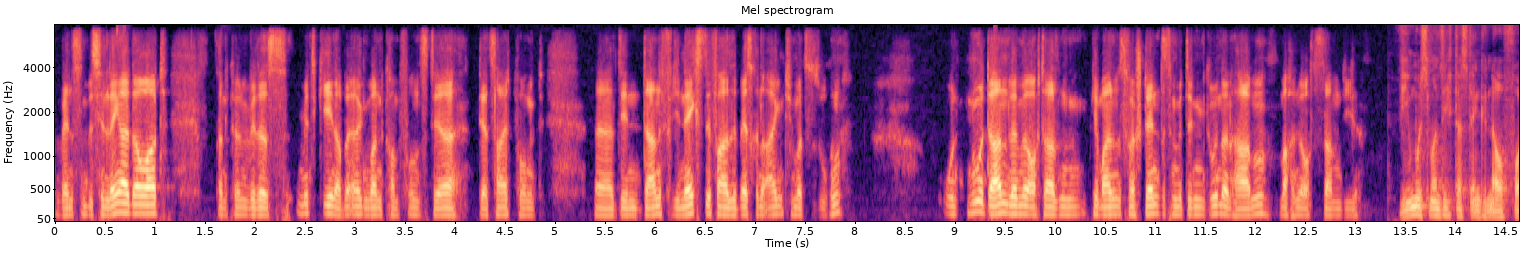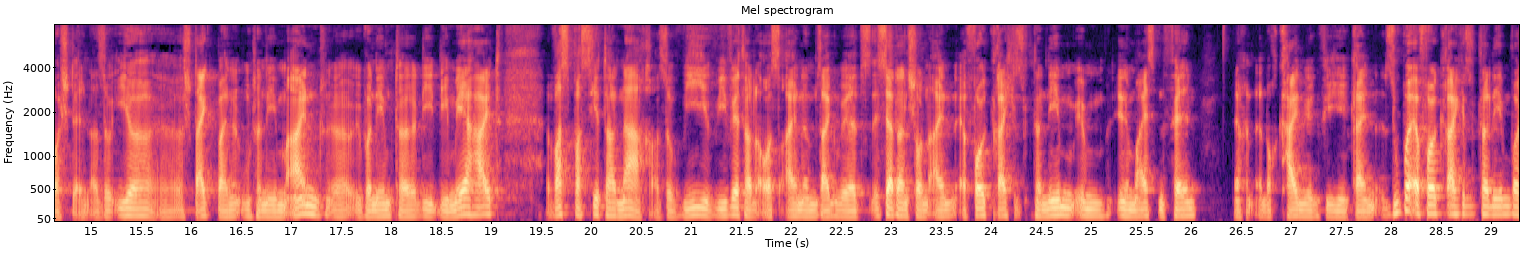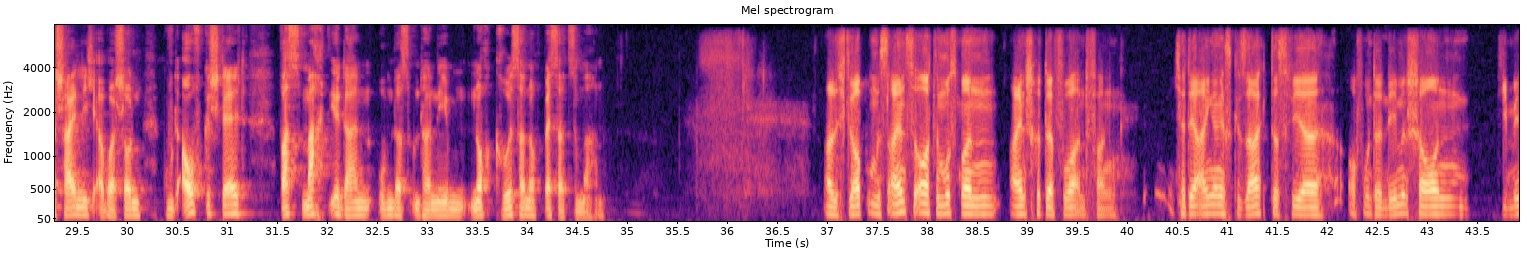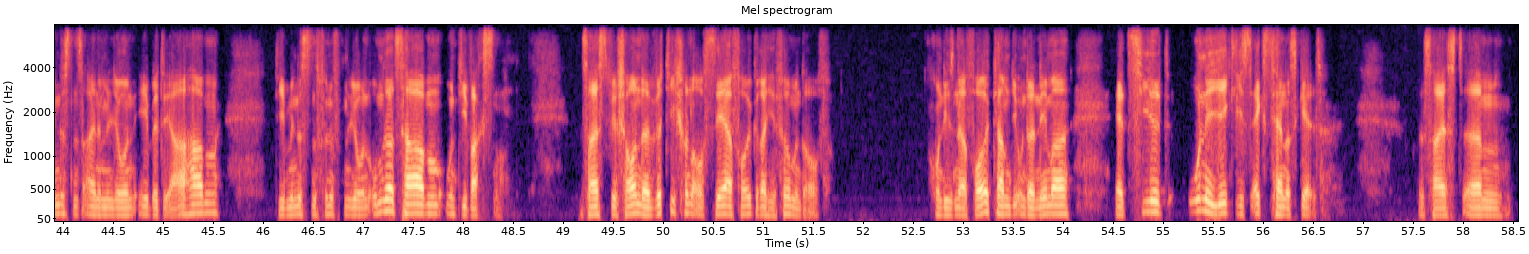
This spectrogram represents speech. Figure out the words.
Wenn es ein bisschen länger dauert, dann können wir das mitgehen, aber irgendwann kommt für uns der, der Zeitpunkt, äh, den dann für die nächste Phase besseren Eigentümer zu suchen. Und nur dann, wenn wir auch da ein gemeinsames Verständnis mit den Gründern haben, machen wir auch zusammen einen Deal. Wie muss man sich das denn genau vorstellen? Also ihr äh, steigt bei einem Unternehmen ein, äh, übernehmt äh, die, die Mehrheit. Was passiert danach? Also wie, wie wird dann aus einem, sagen wir jetzt, ist ja dann schon ein erfolgreiches Unternehmen im, in den meisten Fällen, noch kein irgendwie kein super erfolgreiches Unternehmen wahrscheinlich, aber schon gut aufgestellt. Was macht ihr dann, um das Unternehmen noch größer, noch besser zu machen? Also ich glaube, um es einzuordnen, muss man einen Schritt davor anfangen. Ich hatte ja eingangs gesagt, dass wir auf Unternehmen schauen, die mindestens eine Million EBITDA haben, die mindestens fünf Millionen Umsatz haben und die wachsen. Das heißt, wir schauen da wirklich schon auf sehr erfolgreiche Firmen drauf. Und diesen Erfolg haben die Unternehmer erzielt ohne jegliches externes Geld. Das heißt, ähm,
